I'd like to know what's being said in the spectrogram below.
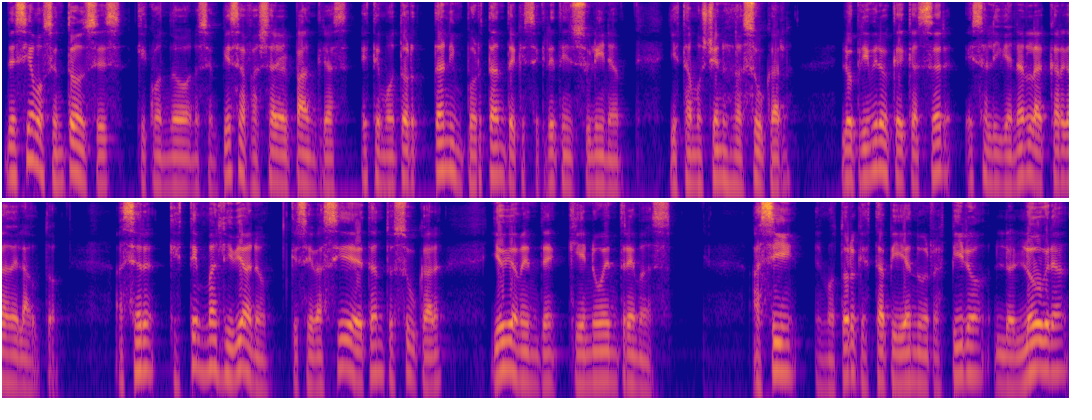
decíamos entonces que cuando nos empieza a fallar el páncreas, este motor tan importante que secreta insulina, y estamos llenos de azúcar, lo primero que hay que hacer es aliviar la carga del auto, hacer que esté más liviano, que se vacíe de tanto azúcar y obviamente que no entre más. Así, el motor que está pidiendo un respiro lo logra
